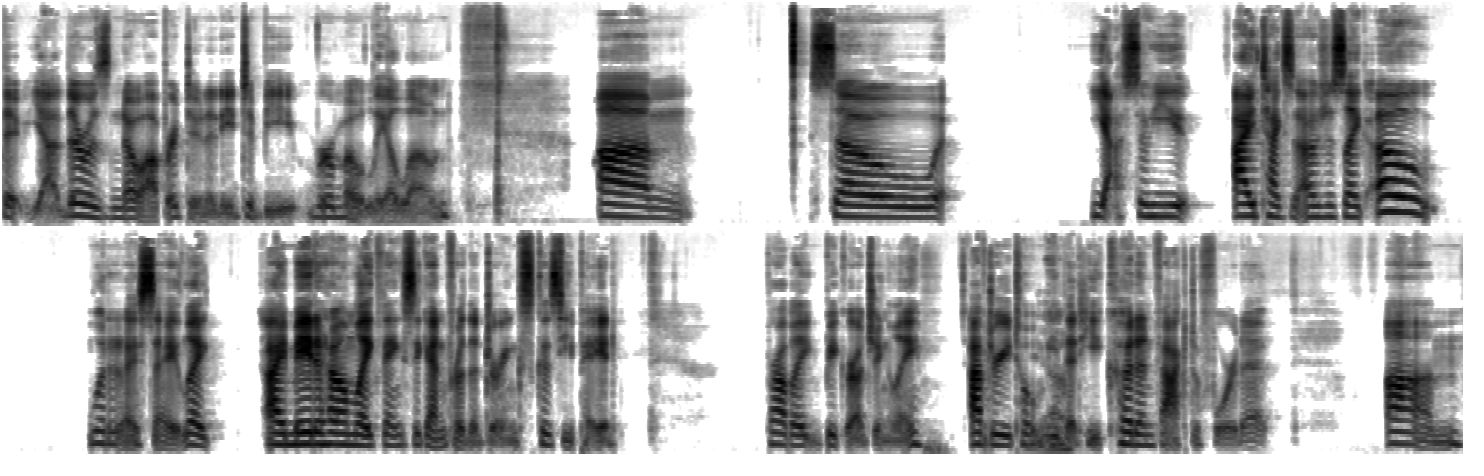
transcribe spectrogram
There, yeah, there was no opportunity to be remotely alone. Um, so yeah, so he, I texted. I was just like, "Oh, what did I say? Like, I made it home. Like, thanks again for the drinks because he paid, probably begrudgingly after he told me that he could in fact afford it. Um,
